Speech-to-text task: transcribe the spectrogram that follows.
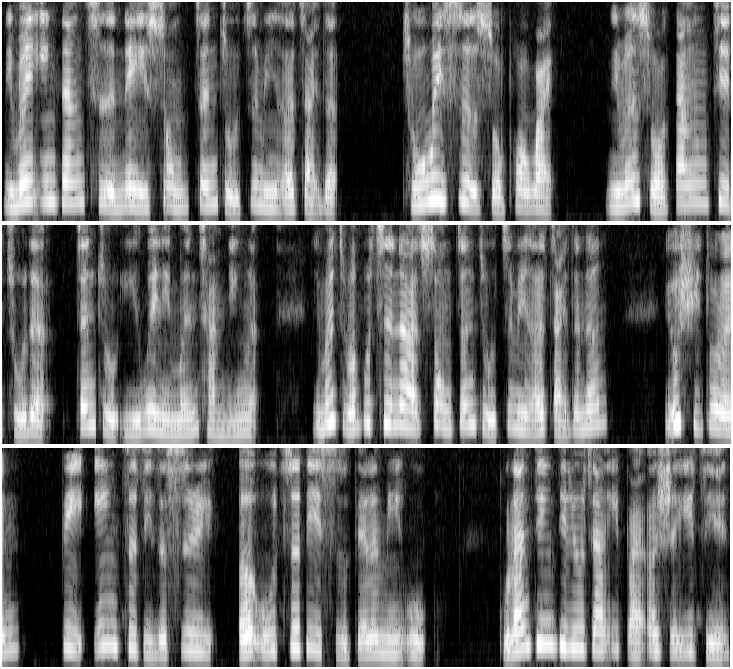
你们应当吃内送真主之名而宰的，除卫士所破外，你们所当戒除的，真主已为你们阐明了。你们怎么不吃那送真主之名而宰的呢？有许多人必因自己的私欲而无知地使别人迷雾。古兰经第六章一百二十一节，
